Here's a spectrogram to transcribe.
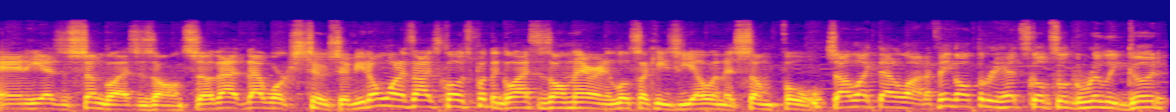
and he has his sunglasses on. So that, that works too. So if you don't want his eyes closed, put the glasses on there, and it looks like he's yelling at some fool. So I like that a lot. I think all three head sculpts look really good.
